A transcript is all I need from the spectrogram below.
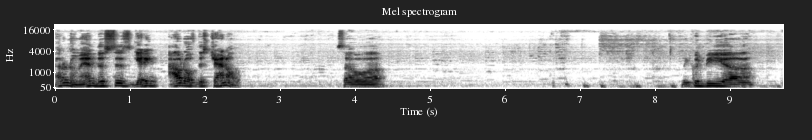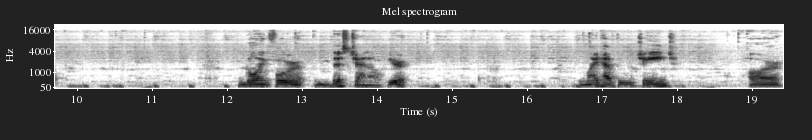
I don't know, man. This is getting out of this channel. So uh, we could be uh, going for this channel here. We might have to change our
